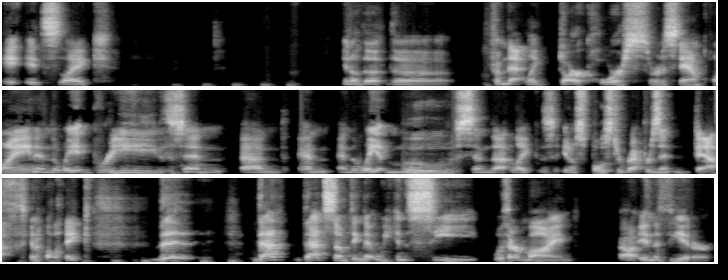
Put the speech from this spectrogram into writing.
it, it's like you know the the from that like dark horse sort of standpoint and the way it breathes and and and and the way it moves and that like is, you know supposed to represent death you know like the that that's something that we can see with our mind uh, in the theater,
